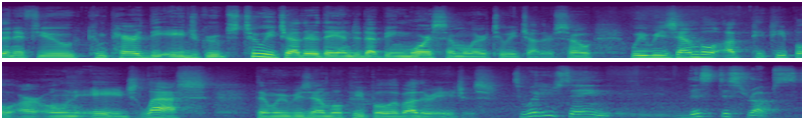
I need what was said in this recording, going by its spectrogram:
than if you compared the age groups to each other, they ended up being more similar to each other. So we resemble people our own age less than we resemble people of other ages. So what you're saying, this disrupts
